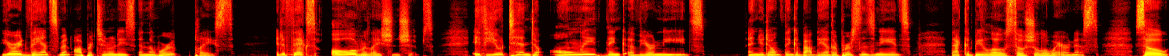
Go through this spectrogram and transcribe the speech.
your advancement opportunities in the workplace. It affects all relationships. If you tend to only think of your needs and you don't think about the other person's needs, that could be low social awareness. So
